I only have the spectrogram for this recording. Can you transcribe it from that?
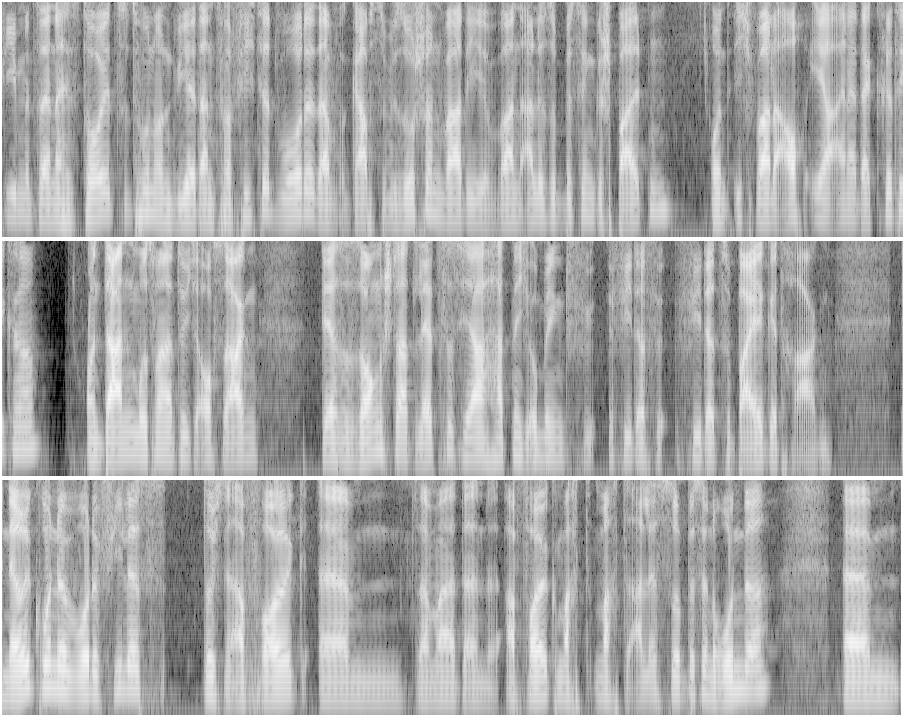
viel mit seiner Historie zu tun und wie er dann verpflichtet wurde. Da gab es sowieso schon, war die, waren alle so ein bisschen gespalten und ich war da auch eher einer der Kritiker. Und dann muss man natürlich auch sagen, der Saisonstart letztes Jahr hat nicht unbedingt viel, viel dazu beigetragen. In der Rückrunde wurde vieles durch den Erfolg, ähm, sagen wir, dann Erfolg macht, macht alles so ein bisschen runder. Ähm,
